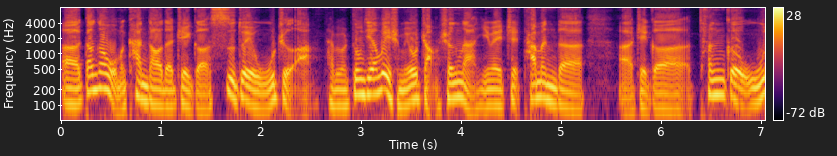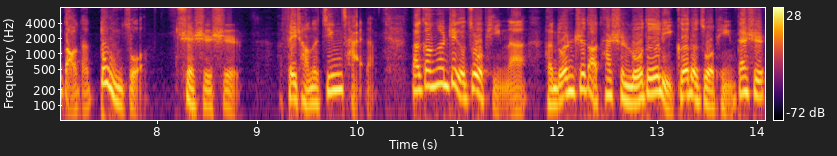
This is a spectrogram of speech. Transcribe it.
呃，刚刚我们看到的这个四对舞者啊，他们中间为什么有掌声呢？因为这他们的啊这个探戈舞蹈的动作确实是非常的精彩的。那刚刚这个作品呢，很多人知道它是罗德里戈的作品，但是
